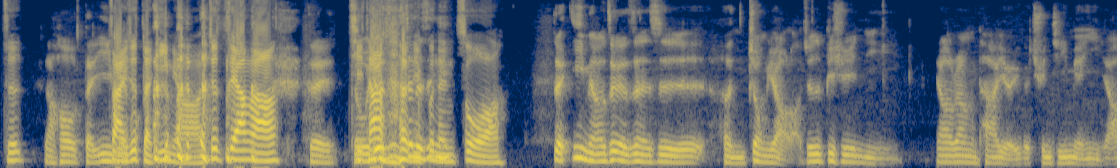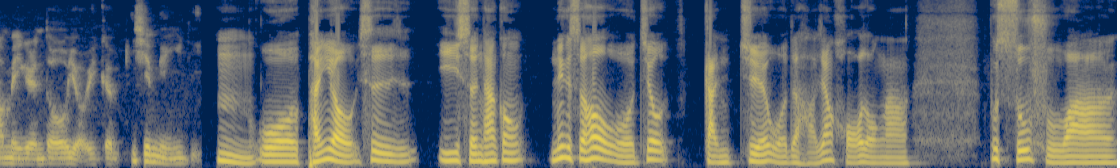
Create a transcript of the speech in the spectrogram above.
这然后等疫苗，再就等疫苗啊，就这样啊。对，其他的真的不能做啊。对，疫苗这个真的是很重要了，就是必须你要让它有一个群体免疫，然后每个人都有一个一些免疫力。嗯，我朋友是医生，他跟那个时候我就感觉我的好像喉咙啊不舒服啊，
